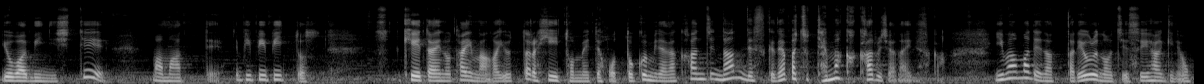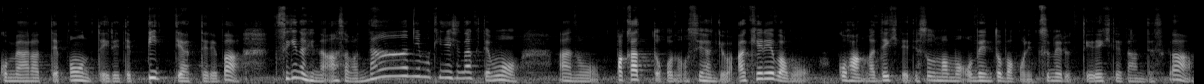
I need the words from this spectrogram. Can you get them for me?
弱火にして、まあ、待ってでピピピッと携帯のタイマーが言ったら火止めてほっとくみたいな感じなんですけどやっぱちょっと手間かかるじゃないですか今までだったら夜のうち炊飯器にお米洗ってポンって入れてピッてやってれば次の日の朝は何も気にしなくてもあのパカッとこの炊飯器を開ければもうご飯ができててそのままお弁当箱に詰めるってできてたんですが。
